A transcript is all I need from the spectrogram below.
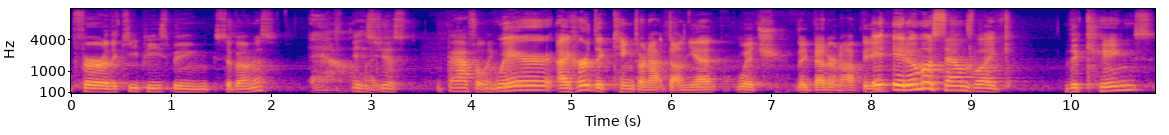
for the key piece being Sabonis Yeah, is just baffling. where I heard the Kings are not done yet, which they better not be. It, it almost sounds like the Kings.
